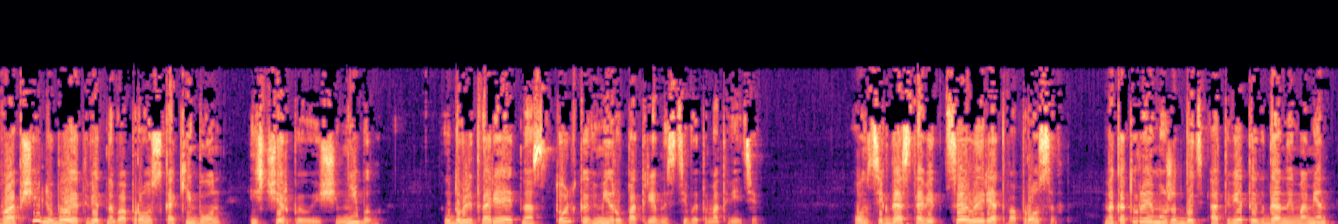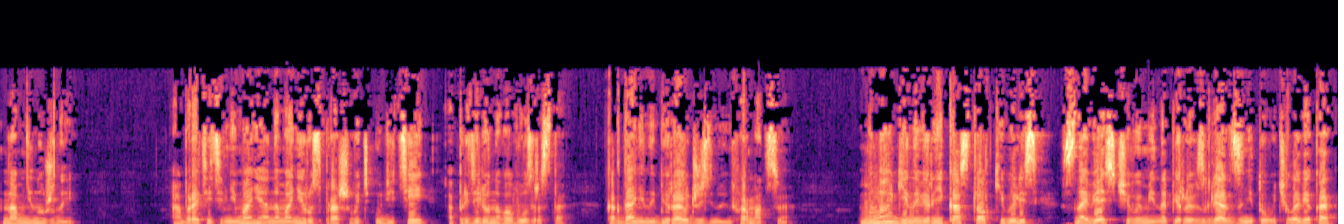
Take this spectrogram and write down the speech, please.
Вообще любой ответ на вопрос, каким бы он исчерпывающим ни был, удовлетворяет нас только в меру потребности в этом ответе. Он всегда ставит целый ряд вопросов, на которые, может быть, ответы в данный момент нам не нужны. Обратите внимание на манеру спрашивать у детей определенного возраста, когда они набирают жизненную информацию. Многие наверняка сталкивались с навязчивыми, на первый взгляд, занятого человека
